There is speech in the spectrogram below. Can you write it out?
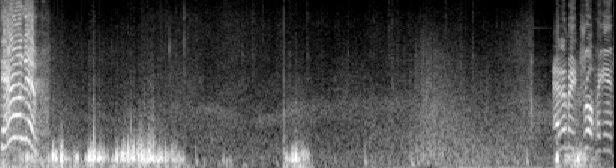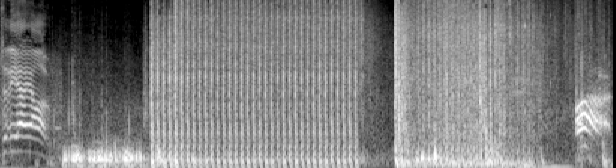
Down him. Enemy dropping into the AO. Fuck.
